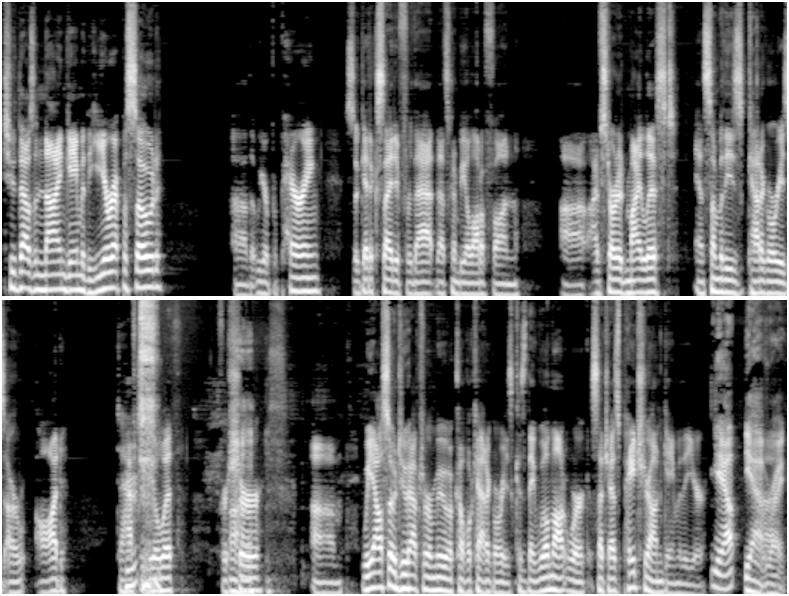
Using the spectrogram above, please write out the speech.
2009 Game of the Year episode uh, that we are preparing. So get excited for that. That's going to be a lot of fun. Uh, I've started my list, and some of these categories are odd to have to deal with for Uh-huh. sure. Um, we also do have to remove a couple categories because they will not work, such as Patreon Game of the Year. Yeah. Yeah, Uh, right.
